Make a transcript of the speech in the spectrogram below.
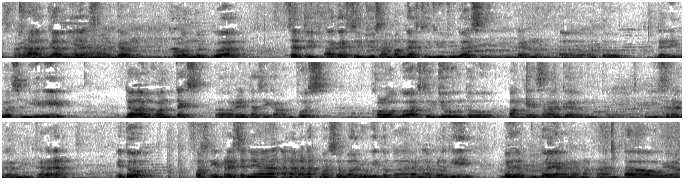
seragam ya seragam. kalau menurut gua setu- agak setuju sama nggak setuju juga sih. Kan eh, untuk dari gua sendiri dalam konteks eh, orientasi kampus kalau gua setuju untuk pakai seragam diseragamin karena kan itu first impressionnya anak-anak mahasiswa baru gitu kan. Apalagi banyak juga yang anak-anak rantau yang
